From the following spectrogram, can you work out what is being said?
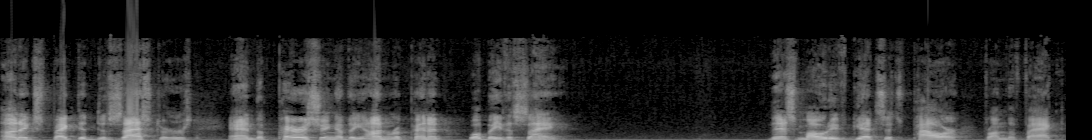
unexpected disasters, and the perishing of the unrepentant will be the same. This motive gets its power from the fact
